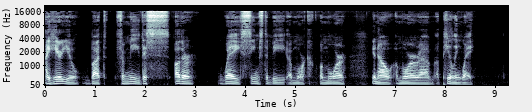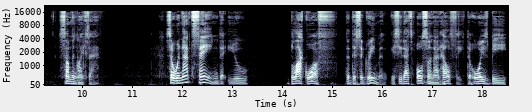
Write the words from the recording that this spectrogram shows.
I hear you, but for me, this other way seems to be a more, a more, you know, a more um, appealing way. Something like that. So we're not saying that you block off the disagreement. You see, that's also not healthy to always be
